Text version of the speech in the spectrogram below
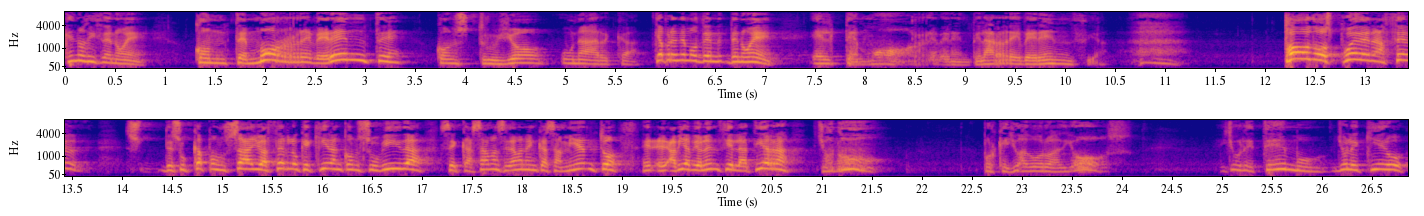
¿Qué nos dice Noé? Con temor reverente construyó un arca. ¿Qué aprendemos de, Noé? El temor reverente, la reverencia. Todos pueden hacer de su capa un sayo, hacer lo que quieran con su vida, se casaban, se daban en casamiento, eh, eh, había violencia en la tierra. Yo no, porque yo adoro a Dios. Yo le temo, yo le quiero,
